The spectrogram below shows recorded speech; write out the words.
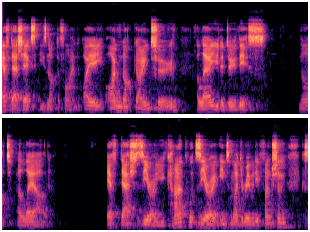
f dash x is not defined, i.e. I'm not going to allow you to do this. Not allowed. f dash 0, you can't put 0 into my derivative function because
